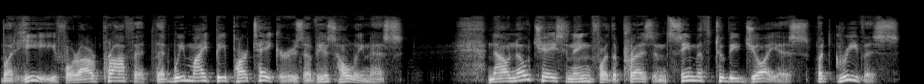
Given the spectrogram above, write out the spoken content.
but he for our profit, that we might be partakers of his holiness. Now no chastening for the present seemeth to be joyous, but grievous.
